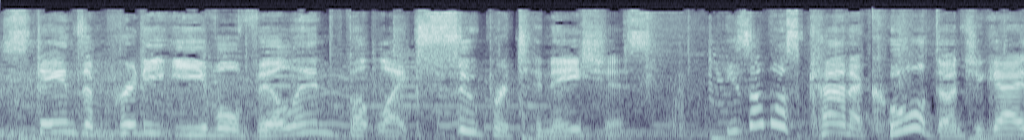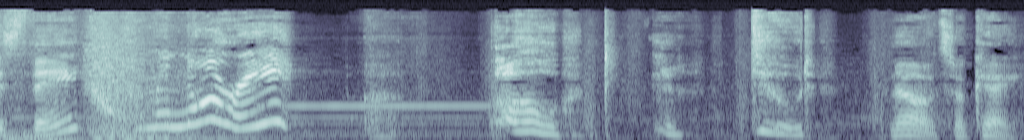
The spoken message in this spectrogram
Stain's a pretty evil villain, but like super tenacious. He's almost kind of cool, don't you guys think? Minori! Oh, dude. No, it's okay.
